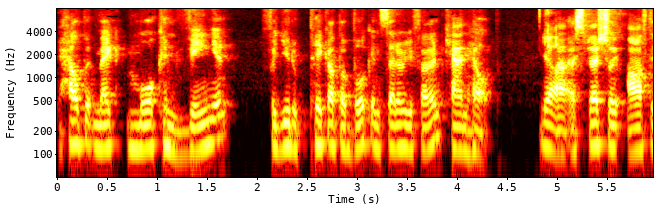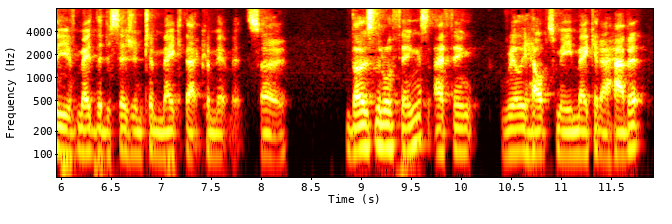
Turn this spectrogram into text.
help it make more convenient for you to pick up a book instead of your phone can help, yeah uh, especially after you've made the decision to make that commitment. So those little things I think really helped me make it a habit.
